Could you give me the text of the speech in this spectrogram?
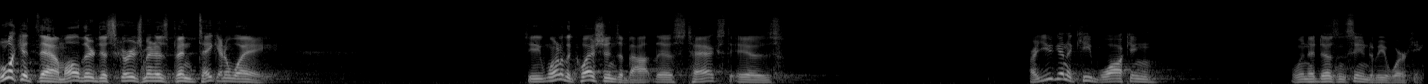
look at them. All their discouragement has been taken away. See, one of the questions about this text is Are you going to keep walking when it doesn't seem to be working?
